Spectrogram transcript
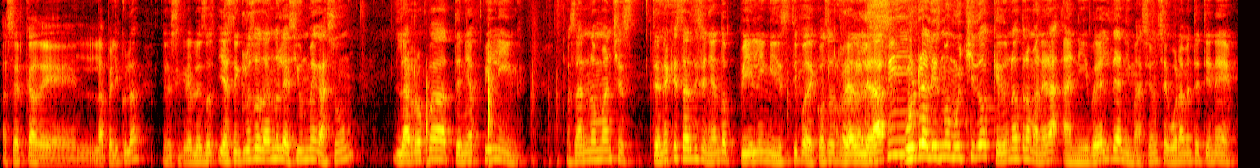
acerca de la película de Los Increíbles 2 y hasta incluso dándole así un mega zoom, la ropa tenía peeling. O sea, no manches, tener que estar diseñando peeling y ese tipo de cosas real- le da Sí. un realismo muy chido que de una otra manera a nivel de animación seguramente tiene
